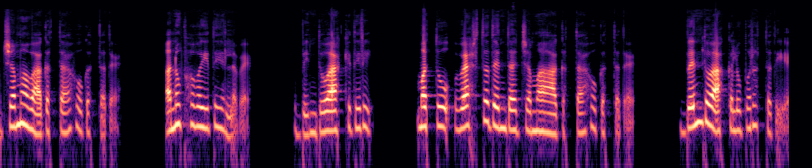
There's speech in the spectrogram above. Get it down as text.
ಜಮವಾಗುತ್ತಾ ಹೋಗುತ್ತದೆ. ಅನುಭವ ಇದೆಯಲ್ಲವೇ? ಬಿಂದು ಹಾಕಿದಿರಿ ಮತ್ತು ವ್ಯರ್ಥದಿಂದ ಜಮ ಆಗುತ್ತಾ ಹೋಗುತ್ತದೆ. ಬಿಂದು ಹಾಕಲು ಬರುತ್ತದೆಯೇ?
